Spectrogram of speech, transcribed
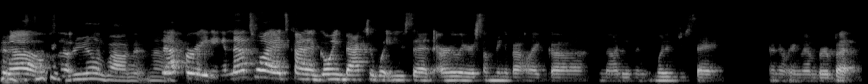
No, nothing so real about it. No. Separating, and that's why it's kind of going back to what you said earlier. Something about like, uh, not even what did you say? I don't remember, but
